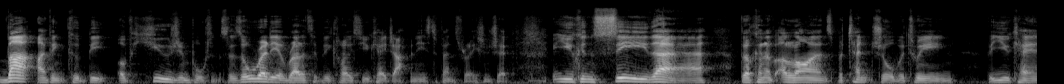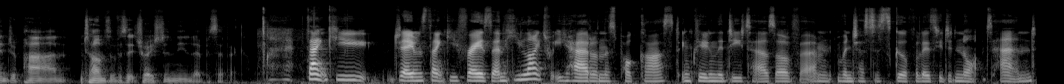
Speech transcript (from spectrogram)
That, I think, could be of huge importance. There's already a relatively close UK Japanese defence relationship. You can see there the kind of alliance potential between the UK and Japan in terms of the situation in the Indo Pacific. Thank you, James. Thank you, Fraser. And he liked what you heard on this podcast, including the details of um, Winchester School for those who did not attend.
